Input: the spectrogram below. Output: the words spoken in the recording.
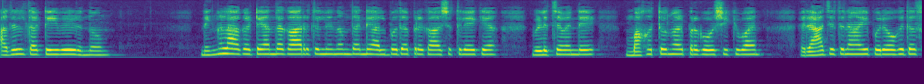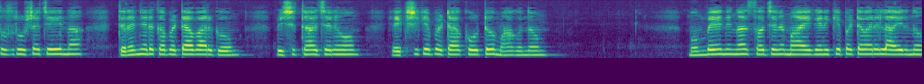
അതിൽ തട്ടി വീഴുന്നു. നിങ്ങളാകട്ടെ അന്ധകാരത്തിൽ നിന്നും തന്റെ അത്ഭുത പ്രകാശത്തിലേക്ക് വിളിച്ചവന്റെ മഹത്വങ്ങൾ പ്രഘോഷിക്കുവാൻ രാജ്യത്തിനായി പുരോഹിത ശുശ്രൂഷ ചെയ്യുന്ന തിരഞ്ഞെടുക്കപ്പെട്ട വർഗവും വിശുദ്ധജനവും രക്ഷിക്കപ്പെട്ട കൂട്ടവുമാകുന്നു. മുമ്പേ നിങ്ങൾ സ്വജനമായി ഗണിക്കപ്പെട്ടവരല്ലായിരുന്നു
